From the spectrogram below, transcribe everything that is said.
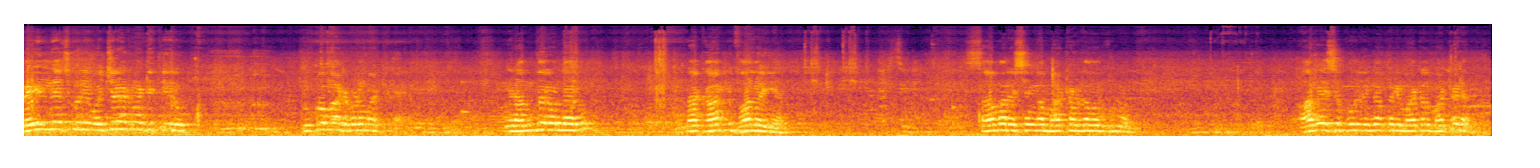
బెయిల్ తెచ్చుకుని వచ్చినటువంటి తీరు. ఇంకో మాట కూడా మాట్లాడారు. మీరు అందరూ ఉన్నారు. నా కార్ని ఫాలో అయ్యారు. సామరస్యంగా మాట్లాడదాం అనుకున్నాను. ఆవేశపూరితంగా కొన్ని మాటలు మాట్లాడారు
